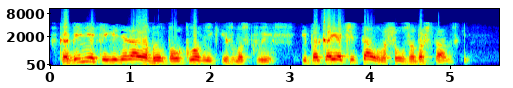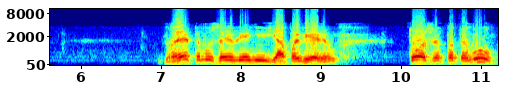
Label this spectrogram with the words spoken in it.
В кабинете генерала был полковник из Москвы, и пока я читал, вошел Забаштанский. Но этому заявлению я поверил. Тоже потому,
